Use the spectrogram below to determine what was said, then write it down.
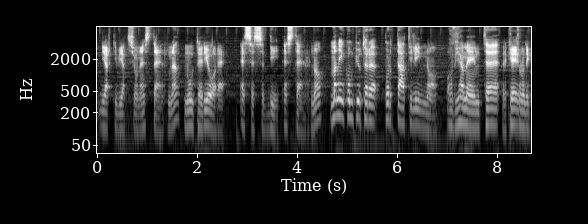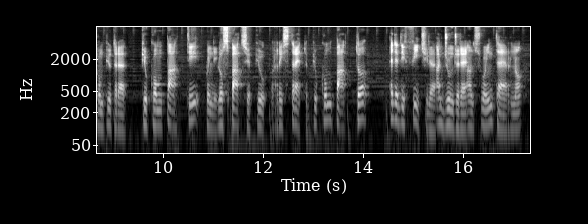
di archiviazione esterna, un ulteriore SSD esterno, ma nei computer portatili no. Ovviamente perché sono dei computer più compatti, quindi lo spazio è più ristretto e più compatto ed è difficile aggiungere al suo interno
